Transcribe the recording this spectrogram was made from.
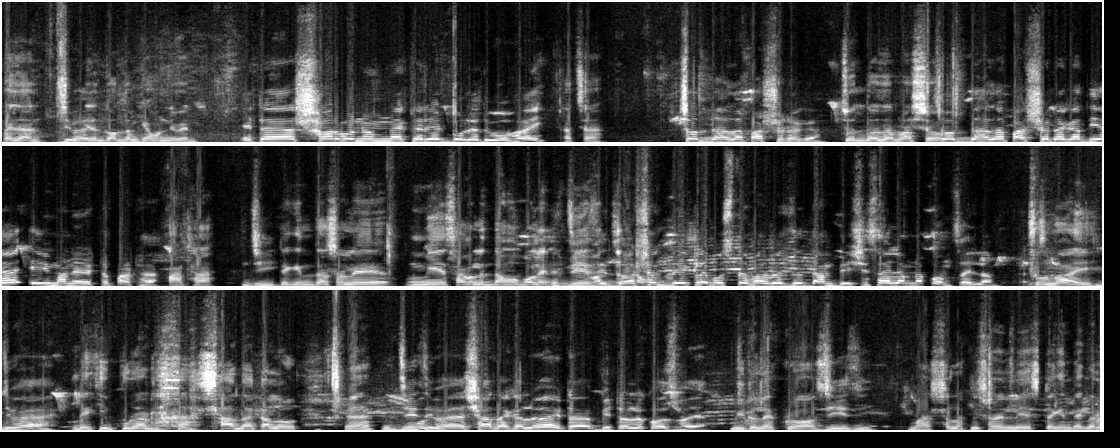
ভাইজান জি ভাই। এর দরদাম কেমন নেবেন? এটা সর্বনিম্ন একটা রেট বলে দেবো ভাই। আচ্ছা। চোদ্দ হাজার পাঁচশো টাকা। চোদ্দ হাজার পাঁচশো? চোদ্দ হাজার পাঁচশো টাকা দিয়ে এই মানের একটা পাঠা। পাঠা। জি। এটা কিন্তু আসলে মেয়ে ছাগলের দামও বলে জি জি দর্শক দেখলে বুঝতে পারবে যে দাম বেশি চাইলাম না কম চাইলাম। শুন ভাই জি ভাইয়া। দেখি পুরাটা সাদা কালো হ্যাঁ? জি জি ভাইয়া সাদা কালো এটা বিটলে কস ভাইয়া। ক্রস? জি জি। মার্শাল্লাহ পিছনের লেজটা কিন্তু একবার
